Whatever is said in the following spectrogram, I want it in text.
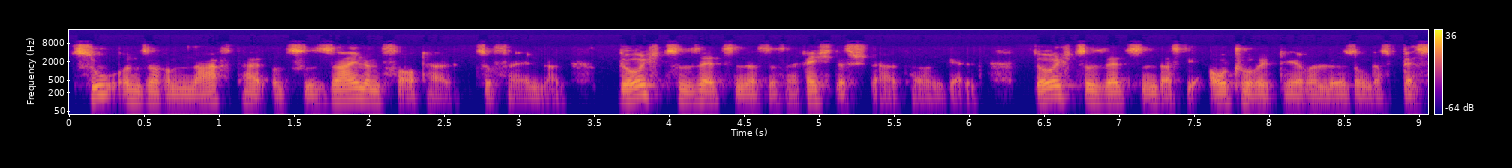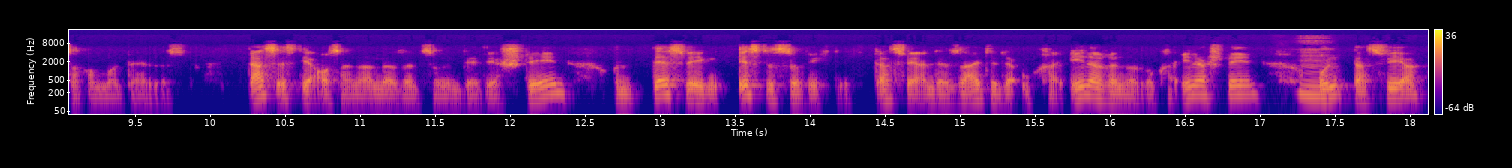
zu unserem Nachteil und zu seinem Vorteil zu verändern durchzusetzen, dass das Recht des Stärkeren gilt, durchzusetzen, dass die autoritäre Lösung das bessere Modell ist. Das ist die Auseinandersetzung, in der wir stehen. Und deswegen ist es so wichtig, dass wir an der Seite der Ukrainerinnen und Ukrainer stehen mhm. und dass wir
